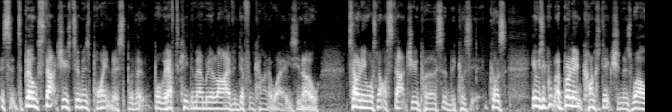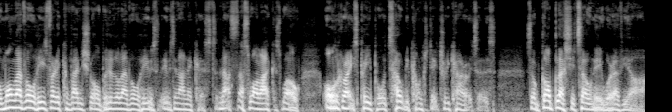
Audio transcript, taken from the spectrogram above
to build statues to him is pointless, but, but we have to keep the memory alive in different kind of ways, you know. Tony was not a statue person because because he was a, a, brilliant contradiction as well. On one level, he's very conventional, but the other level, he was he was an anarchist, and that's that's what I like as well. All the greatest people are totally contradictory characters. So God bless you, Tony, wherever you are.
